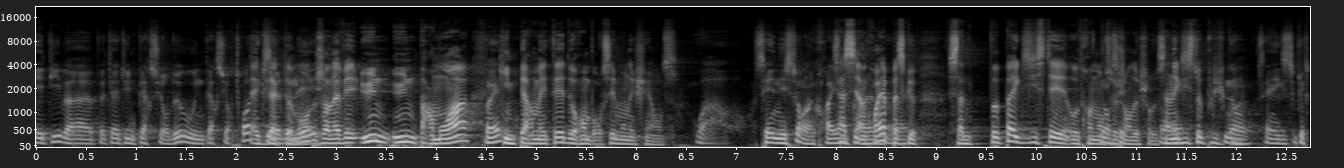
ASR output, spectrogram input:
et, puis bah, peut-être une paire sur deux ou une paire sur trois. Exactement. J'en avais une, une par mois qui me permettait de rembourser mon échéance. Waouh c'est une histoire incroyable. Ça, c'est incroyable parce que ça ne peut pas exister autrement, ce genre de choses. Ça n'existe plus. Non, ça n'existe plus.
